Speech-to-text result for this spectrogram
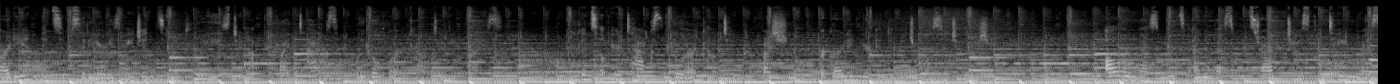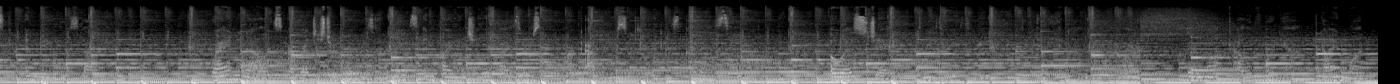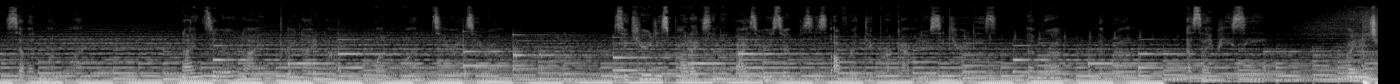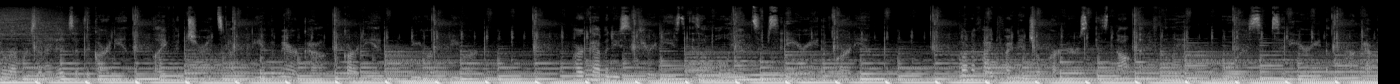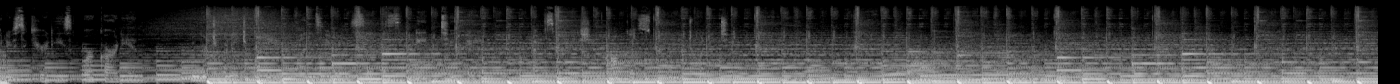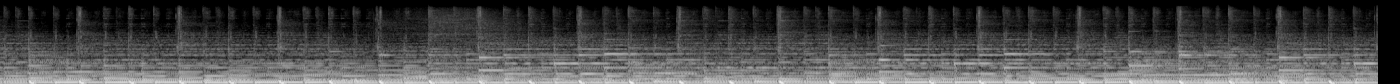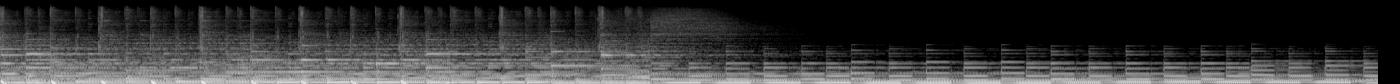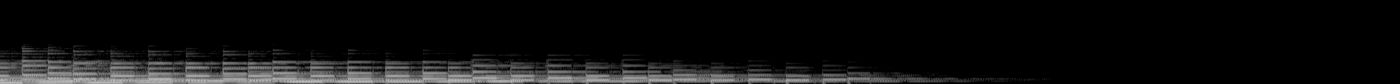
Guardian, its subsidiaries, agents, and employees do not provide tax, legal, or accounting advice. Consult your tax, legal, or accounting professional regarding your individual situation. All investments and investment strategies contain risk Securities products and advisory services offered through Park Avenue Securities, Membra, Membra, SIPC. Financial representatives of the Guardian Life Insurance Company of America, Guardian, New York, New York. Park Avenue Securities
